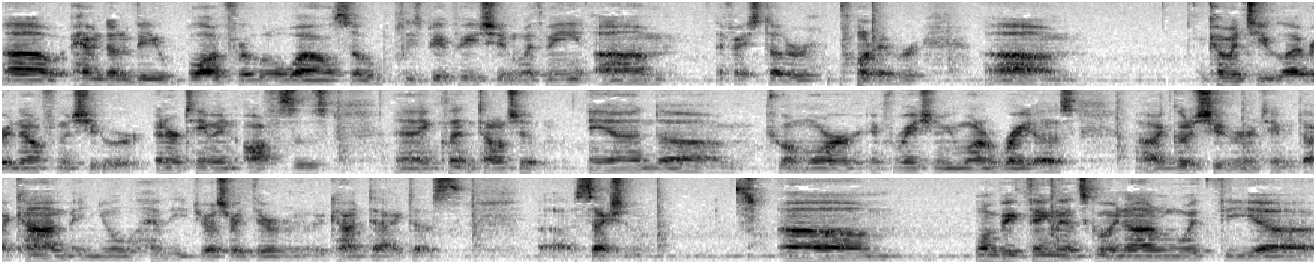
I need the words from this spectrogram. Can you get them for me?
Uh, haven't done a video blog for a little while, so please be patient with me. Um, if I stutter, whatever. Um, I'm coming to you live right now from the Shooter Entertainment offices uh, in Clinton Township. And um, if you want more information or you want to write us, uh, go to shooterentertainment.com and you'll have the address right there in the contact us uh, section. Um, one big thing that's going on with the uh,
